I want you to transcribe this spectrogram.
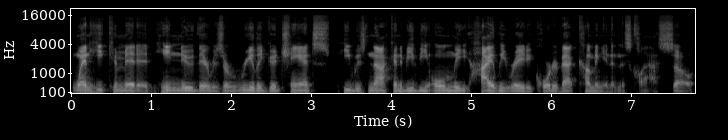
when he committed, he knew there was a really good chance he was not going to be the only highly rated quarterback coming in in this class. So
